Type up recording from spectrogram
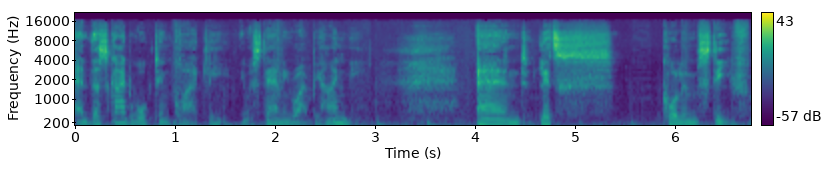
And this guy had walked in quietly. He was standing right behind me. And let's call him Steve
